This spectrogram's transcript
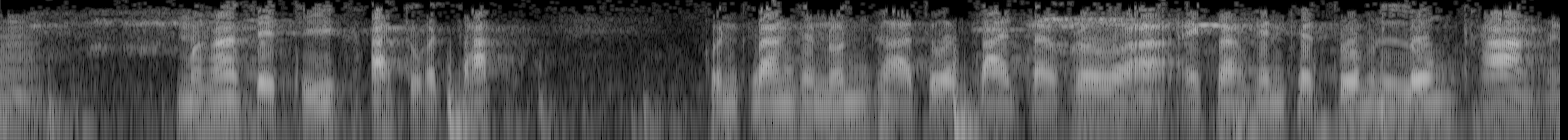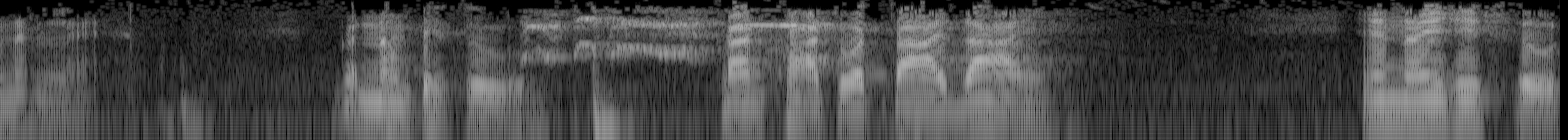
มาก มหาเศรษฐีฆ่าตัวตายคนกลางถนนฆ่าตัวตายแต่เพราะว่าไอ้ความเห็นแก่ตัวมันหลงทางทั้งนั้นแหละ ก็นำไปสู่ การฆ่าตัวตายได้ในที่สุด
